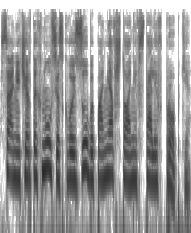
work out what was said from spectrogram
Саня чертыхнулся сквозь зубы, поняв, что они встали в пробке.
